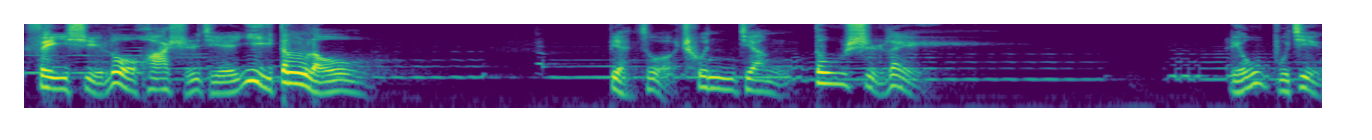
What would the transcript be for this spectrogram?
飞絮落花时节一登楼，便作春江都是泪，流不尽，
